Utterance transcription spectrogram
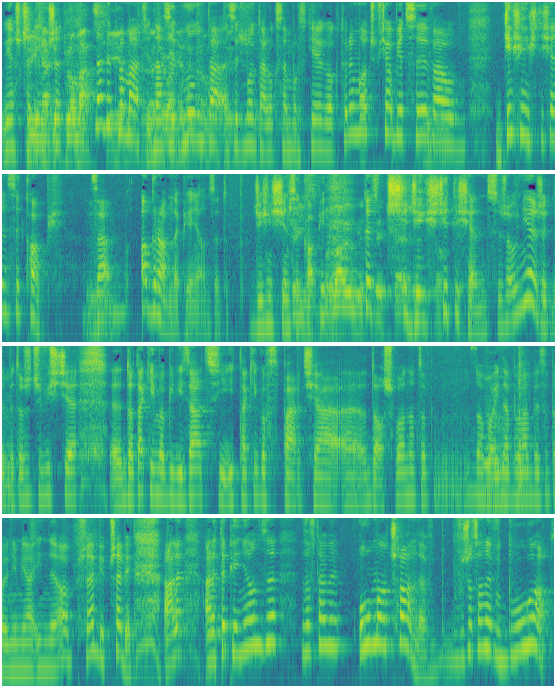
jeszcze Czyli na dyplomację, na dyplomację, na na Zygmunta. Zygmunta Luksemburskiego, który mu oczywiście obiecywał Mhm. 10 tysięcy kopii. Za ogromne pieniądze. To 10 tysięcy kopii. To jest rycerzy 30 kopii. tysięcy żołnierzy. Gdyby to rzeczywiście e, do takiej mobilizacji i takiego wsparcia e, doszło, no to no, wojna byłaby zupełnie miała inny o, przebieg. przebieg. Ale, ale te pieniądze zostały umoczone, wrzucone w błoto.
